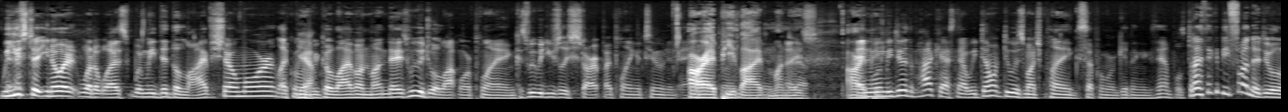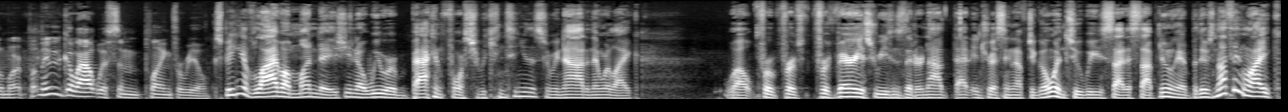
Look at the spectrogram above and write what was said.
we used to, you know what, what it was when we did the live show more, like when Yeah. we would go live on Mondays, we would do a lot more playing because we would usually start by playing a tune and end R.I.P. live tune. I know. Mondays. And when we do the podcast now, we don't do as much playing except when we're giving examples. But I think it'd be fun to do a little more. Maybe we go out with some playing for real. Speaking of live on Mondays, you know, we were back and forth. Should we continue this or we not? And then we're like, well, for for for various reasons that are not that interesting enough to go into, we decided to stop doing it. But there's nothing like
